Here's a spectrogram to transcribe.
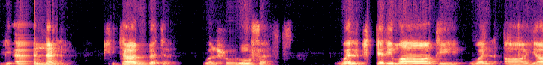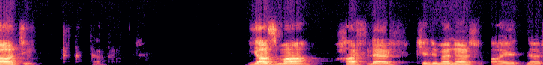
لِأَنَّ الْكِتَابَةَ وَالْحُرُوفَ وَالْكَلِمَاتِ وَالْآيَاتِ Yazma, harfler, kelimeler, ayetler,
